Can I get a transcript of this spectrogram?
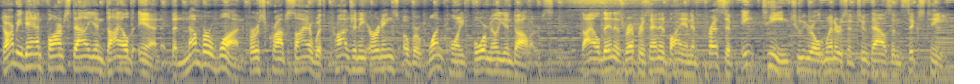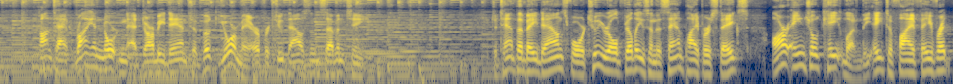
Darby Dan Farm Stallion dialed in, the number one first crop sire with progeny earnings over $1.4 million. Dialed in is represented by an impressive 18 two-year-old winners in 2016. Contact Ryan Norton at Darby Dan to book your mare for 2017. To Tampa Bay Downs for two-year-old fillies in the Sandpiper Stakes, R Angel Katelyn, the 8 to 5 favorite.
